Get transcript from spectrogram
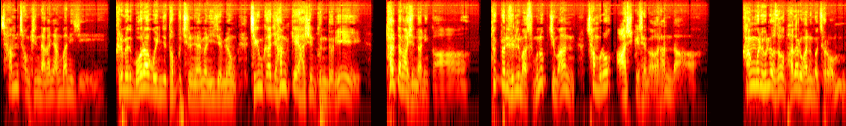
참 정신 나간 양반이지. 그러면서 뭐라고 이제 덧붙이느냐면 이재명 지금까지 함께 하신 분들이 탈당하신다니까. 특별히 드릴 말씀은 없지만 참으로 아쉽게 생각을 한다. 강물이 흘러서 바다로 가는 것처럼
